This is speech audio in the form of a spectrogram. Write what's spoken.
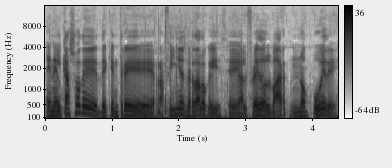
en el caso de, de que entre Rafinha, es verdad lo que dice Alfredo, el VAR no puede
